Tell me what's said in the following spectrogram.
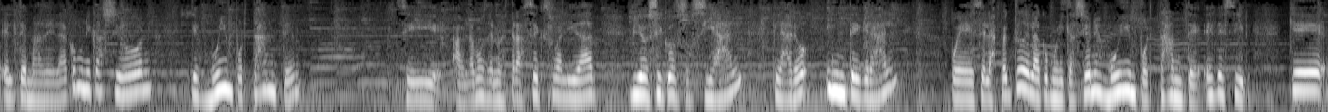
el tema de la comunicación, que es muy importante. Si hablamos de nuestra sexualidad biopsicosocial, claro, integral, pues el aspecto de la comunicación es muy importante. Es decir, que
